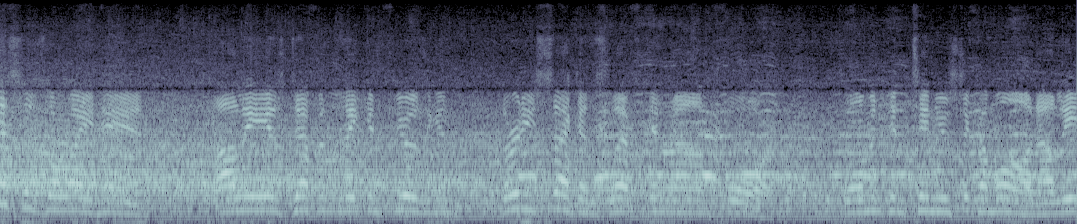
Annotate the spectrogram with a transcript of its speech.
Misses the right hand. Ali is definitely confusing him. 30 seconds left in round four. Foreman continues to come on. Ali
